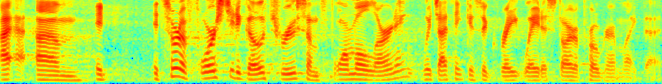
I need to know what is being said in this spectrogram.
I, um, it, it sort of forced you to go through some formal learning, which I think is a great way to start a program like that.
